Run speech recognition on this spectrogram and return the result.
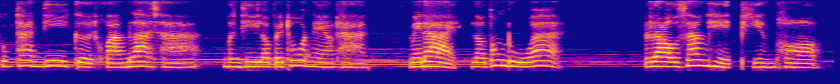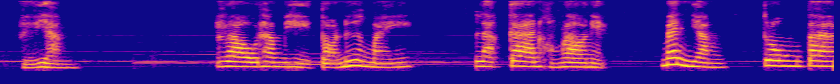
ทุกท่านที่เกิดความล่าช้า บางทีเราไปโทษแนวทาง ไม่ได้ เราต้องดูว่า เราสร้างเหตุเพียงพอหรือยัง เราทำเหตุต่อเนื่องไหม หลักการของเราเนี่ยแม่นยำตรงตาม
